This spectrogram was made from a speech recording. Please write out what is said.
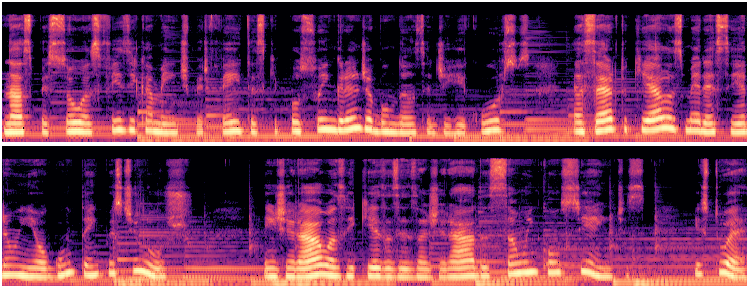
Nas pessoas fisicamente perfeitas que possuem grande abundância de recursos, é certo que elas mereceram em algum tempo este luxo. Em geral, as riquezas exageradas são inconscientes, isto é,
